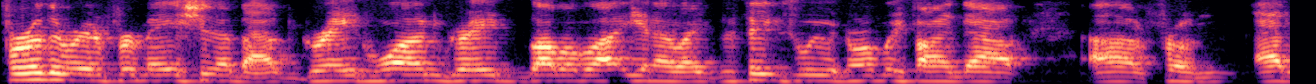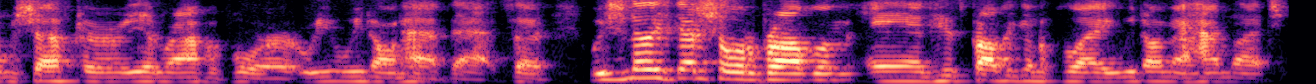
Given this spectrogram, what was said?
further information about grade one, grade blah blah blah. You know, like the things we would normally find out uh, from Adam Schefter or Ian Rapoport. We, we don't have that. So we just know he's got a shoulder problem and he's probably going to play. We don't know how much.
